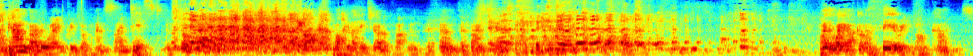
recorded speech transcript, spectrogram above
You can, by the way, creep up behind a scientist and stalk them. Our a popular HR department have um, advised against By the way, I've got a theory on Cummings.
